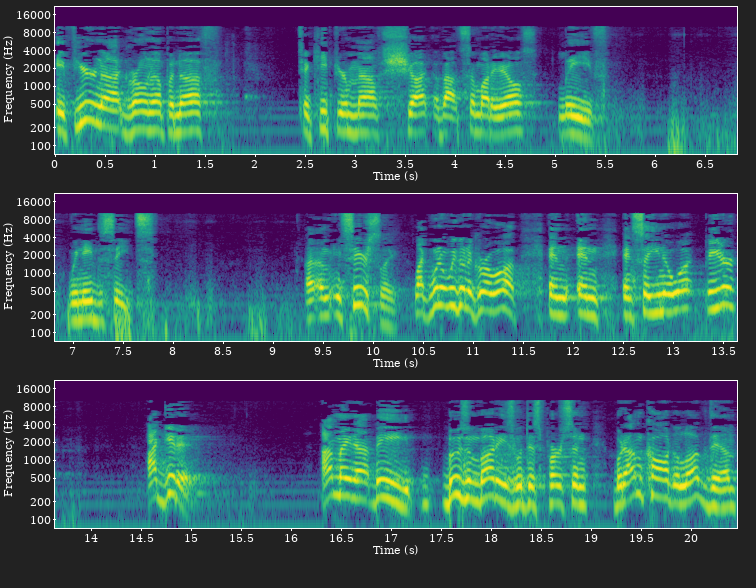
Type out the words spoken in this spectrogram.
if you're not grown up enough to keep your mouth shut about somebody else, leave. We need the seats. I mean, seriously. Like, when are we going to grow up and, and, and say, you know what, Peter? I get it. I may not be bosom buddies with this person, but I'm called to love them,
